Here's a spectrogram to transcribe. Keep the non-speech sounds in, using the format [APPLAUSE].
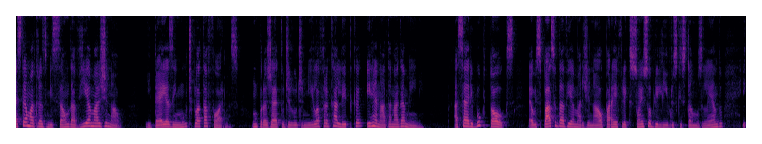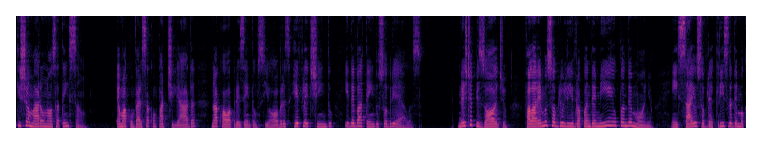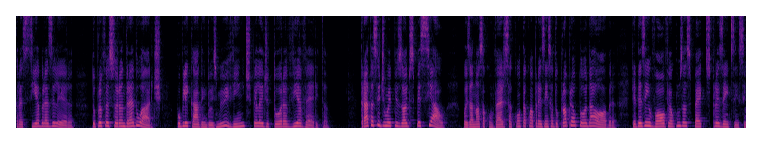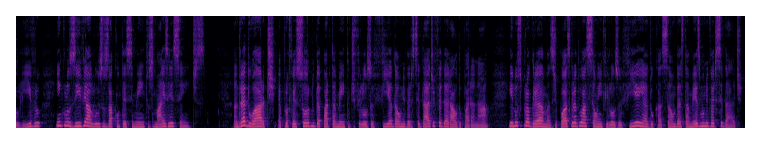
Esta é uma transmissão da Via Marginal, Ideias em Multiplataformas, um projeto de Ludmila Francalipka e Renata Nagamini. A série Book Talks é o espaço da Via Marginal para reflexões sobre livros que estamos lendo e que chamaram nossa atenção. É uma conversa compartilhada na qual apresentam-se obras refletindo e debatendo sobre elas. Neste episódio, falaremos sobre o livro A Pandemia e o Pandemônio, ensaio sobre a crise da democracia brasileira, do professor André Duarte, publicado em 2020 pela editora Via Verita. Trata-se de um episódio especial, pois a nossa conversa conta com a presença do próprio autor da obra, que desenvolve alguns aspectos presentes em seu livro, inclusive à luz dos acontecimentos mais recentes. André Duarte é professor no Departamento de Filosofia da Universidade Federal do Paraná e nos programas de pós-graduação em Filosofia e Educação desta mesma universidade.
